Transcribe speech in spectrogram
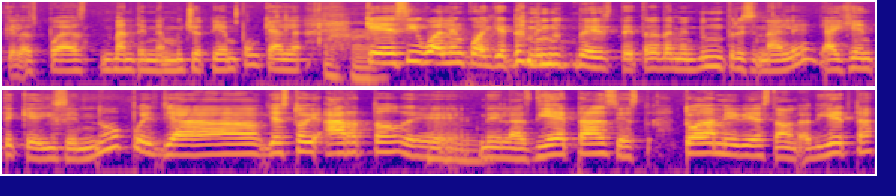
que las puedas mantener mucho tiempo, que, la- es igual en cualquier también este tratamiento nutricional. ¿eh? Hay gente que dice, no, pues ya, ya estoy harto de, de las dietas, ya toda mi vida he estado en la dieta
